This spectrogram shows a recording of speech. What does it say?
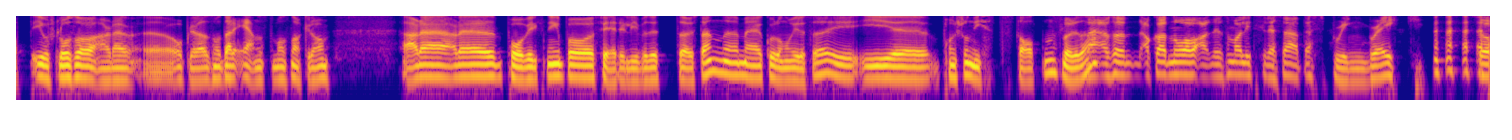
opp i Oslo, så er det, eh, opplever jeg det som at det er det eneste man snakker om. Er det, er det påvirkning på ferielivet ditt, Øystein, med koronaviruset i, i eh, pensjoniststaten Florida? Nei, altså, akkurat nå, Det som var litt stress, er at det er spring break. Så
